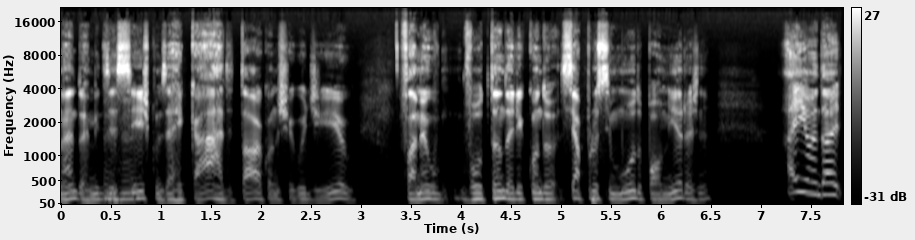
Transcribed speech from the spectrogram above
né? 2016, uhum. com o Zé Ricardo e tal, quando chegou o Diego. Flamengo voltando ali quando se aproximou do Palmeiras, né? Aí eu ainda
